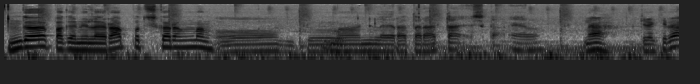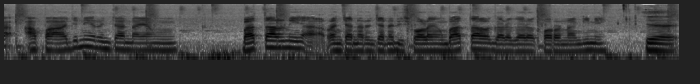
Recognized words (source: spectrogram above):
Enggak, pakai nilai rapot sekarang, Bang. Oh, gitu. Cuma nilai rata-rata SKL. Nah, kira-kira apa aja nih rencana yang batal nih, rencana-rencana di sekolah yang batal gara-gara corona gini? Ya,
